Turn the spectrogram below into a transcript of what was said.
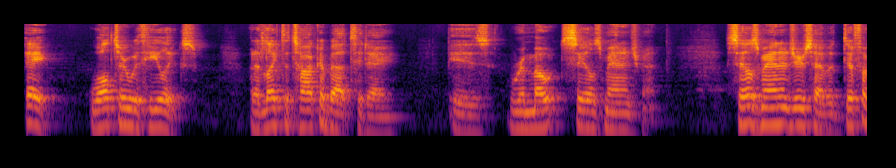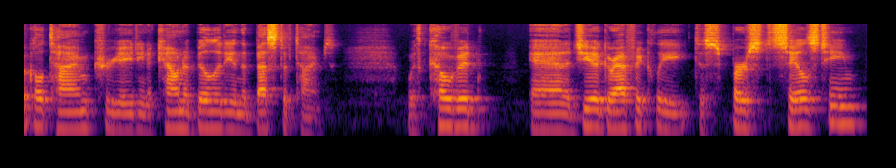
Hey, Walter with Helix. What I'd like to talk about today is remote sales management. Sales managers have a difficult time creating accountability in the best of times. With COVID and a geographically dispersed sales team,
